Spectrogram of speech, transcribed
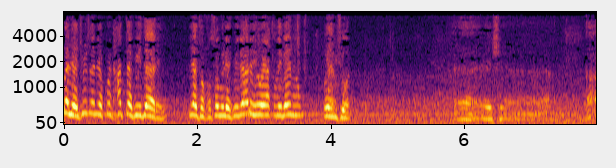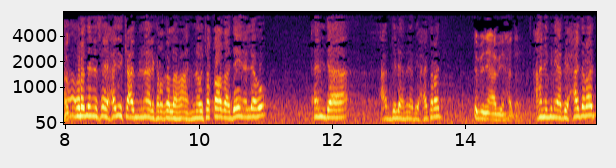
بل يجوز أن يكون حتى في داره. يأتي الخصوم إليه في داره ويقضي بينهم ويمشون. آه، إيش؟ أورد النسائي حديث كعب بن مالك رضي الله عنه أنه تقاضى دينا له عند عبد الله بن أبي حدرد ابن أبي حدرد عن ابن أبي حدرد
